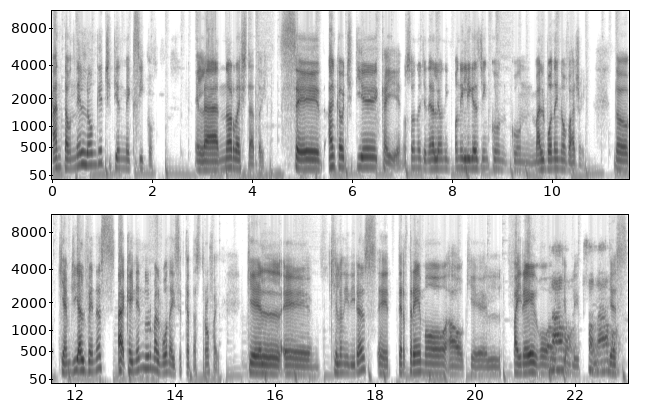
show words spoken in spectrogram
antaŭ nelonge ĉi tie en la nordaj ŝtatoj. Sed ankaŭ ĉi tie kaj en Usono ĝenerale oni, oni ligas ĝin kun, kun malbonaj novaĵoj. Do ĝi alvenas, ah, kaj ne nur malbonaj, sed katastrofaj. Kiel, eh, kiel oni diras, eh, tertremo aŭ kiel fajrego aŭ kiel Namo, pli sonamo. Yes,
